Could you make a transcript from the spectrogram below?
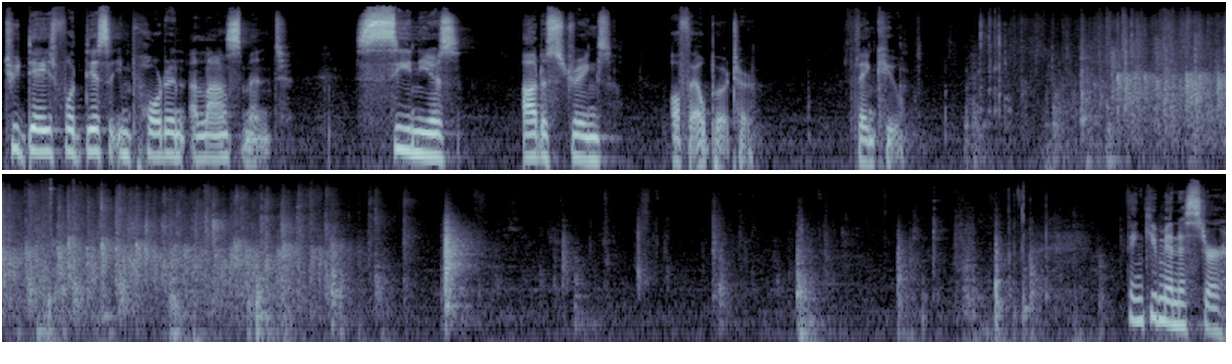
today for this important announcement. Seniors are the strength of Alberta. Thank you. Thank you, Minister.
